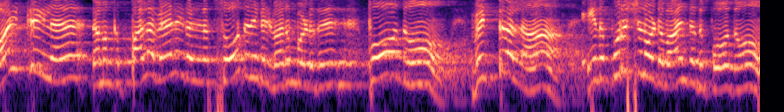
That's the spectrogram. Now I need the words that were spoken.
வாழ்க்கையில நமக்கு பல வேலைகள்ல சோதனைகள் வரும் பொழுது போதும் விட்டுறலாம். இந்த புருஷனோட வாழ்ந்தது போதும்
